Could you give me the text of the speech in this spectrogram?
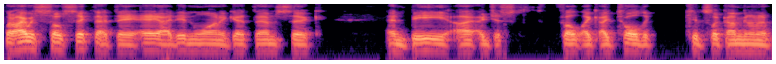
But I was so sick that day. A, I didn't want to get them sick, and B, I, I just felt like I told the kids, "Look, I'm gonna,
